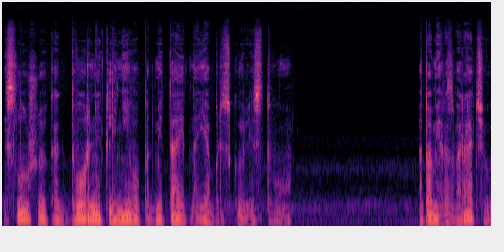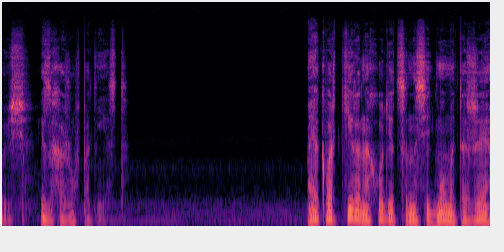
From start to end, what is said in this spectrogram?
и слушаю, как дворник лениво подметает ноябрьскую листву. Потом я разворачиваюсь и захожу в подъезд. Моя квартира находится на седьмом этаже,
